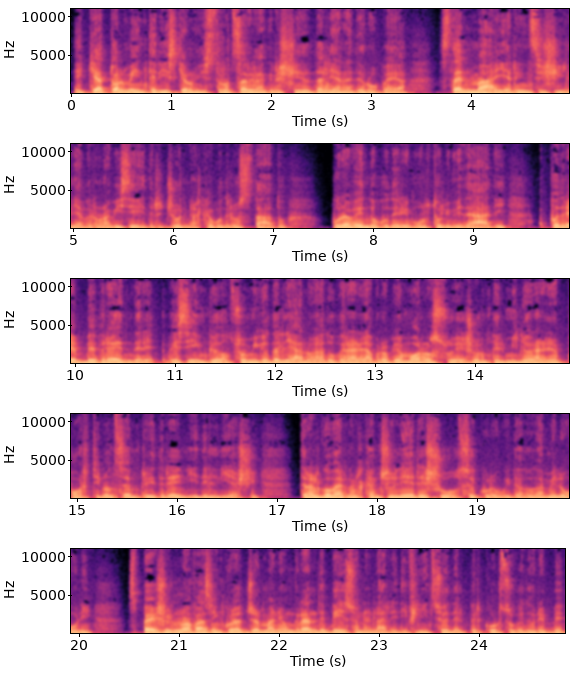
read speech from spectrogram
e che attualmente rischiano di strozzare la crescita italiana ed europea. Steinmeier in Sicilia per una visita di tre giorni al capo dello Stato, pur avendo poteri molto limitati, potrebbe prendere esempio dal suo amico italiano e adoperare la propria moral suasion per migliorare i rapporti non sempre idilliaci tra il governo del cancelliere Scholz e quello guidato da Meloni, specie in una fase in cui la Germania ha un grande peso nella ridefinizione del percorso che dovrebbe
